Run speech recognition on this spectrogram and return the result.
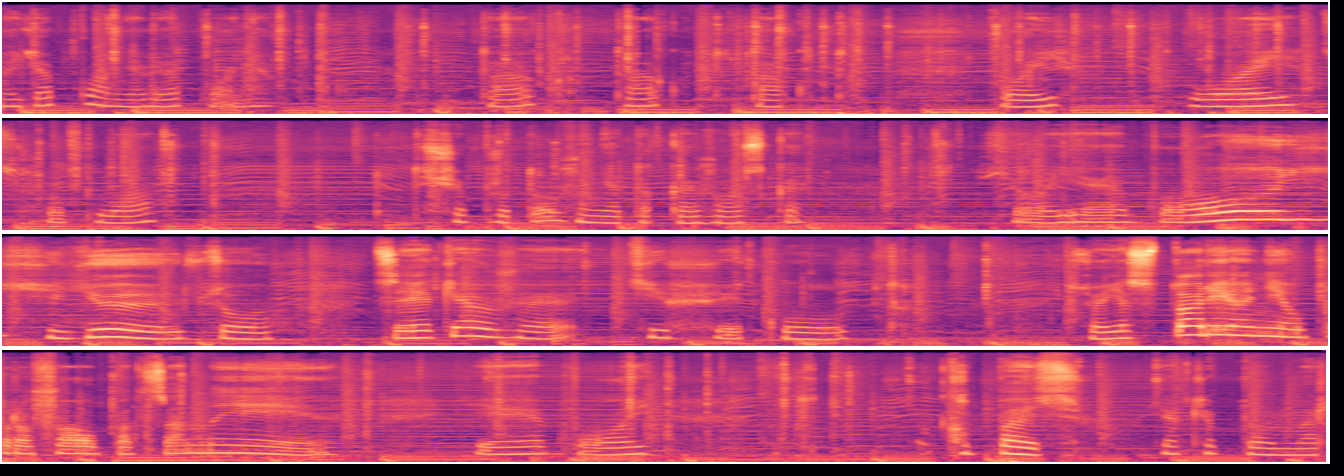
А, я поняв, я поняв. Так, так, от, так от. Ой. Ой, що було? Тут ще продовження таке жорстке. Все, є. Ой, є, все. Це яке вже difficult. Все, я 100 рівнів пройшов, пацани. Є, бой. Капець, як я помер.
